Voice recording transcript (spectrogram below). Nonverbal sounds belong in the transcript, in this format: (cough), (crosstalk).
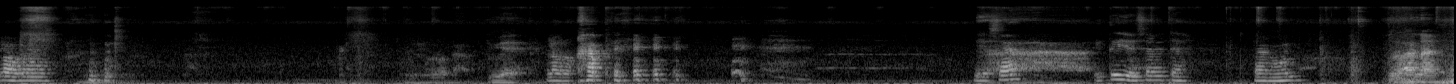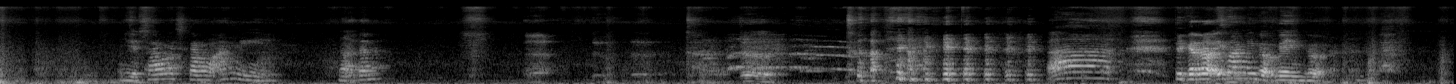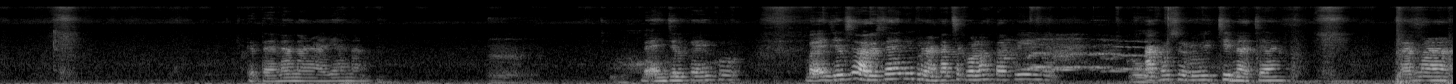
loro (laughs) loro kabeh. Yosa itu Yosa udah bangun. Mana? Yosa wes kalau ani nggak ada ah (laughs) dikeroi mami kok minggu ketenan nang ayah nang Mbak Angel kayaknya kok Mbak Angel seharusnya ini berangkat sekolah tapi aku suruh izin aja. Karena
